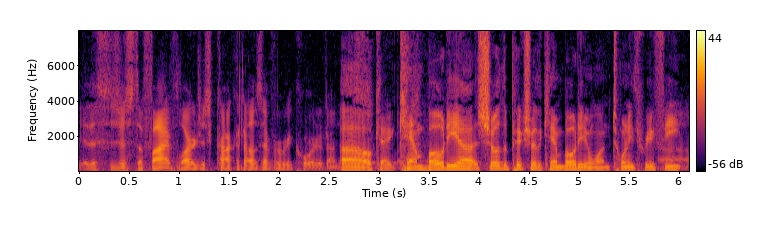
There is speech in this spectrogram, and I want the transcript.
Yeah, this is just the five largest crocodiles ever recorded on. This Oh, okay. website. Cambodia. Show the picture of the Cambodia one. Twenty three feet. Um,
